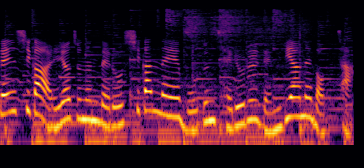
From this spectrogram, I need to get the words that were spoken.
센시가 알려주는 대로 시간 내에 모든 재료를 냄비 안에 넣자.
